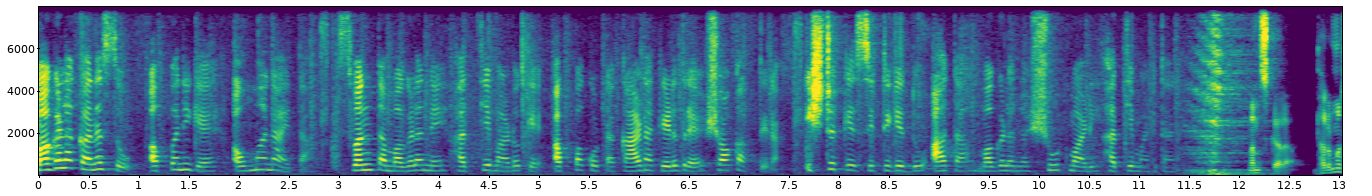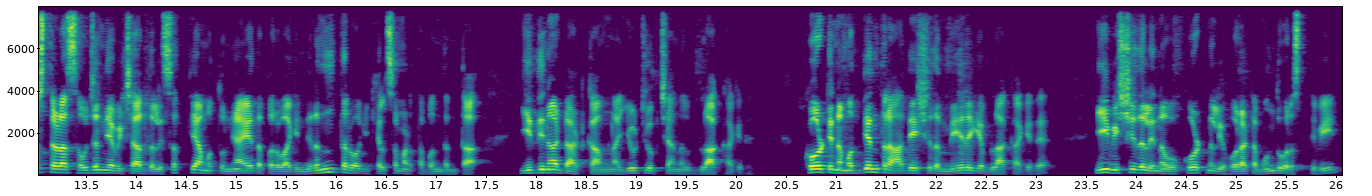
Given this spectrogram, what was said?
ಮಗಳ ಕನಸು ಅಪ್ಪನಿಗೆ ಅವಮಾನ ಆಯ್ತಾ? ಸ್ವಂತ ಮಗಳನ್ನೇ ಹತ್ಯೆ ಮಾಡೋಕೆ ಅಪ್ಪ ಕೊಟ್ಟ ಕಾರಣ ಕೇಳಿದ್ರೆ ಶಾಕ್ ಆಗ್ತೀರಾ? ಇಷ್ಟಕ್ಕೆ ಸಿಟ್ಟಿಗೆದ್ದು ಆತ ಮಗಳನ್ನ ಶೂಟ್ ಮಾಡಿ ಹತ್ಯೆ ಮಾಡಿದ್ದಾನೆ. ನಮಸ್ಕಾರ. ಧರ್ಮಸ್ಥಳ ಸೌಜನ್ಯ ವಿಚಾರದಲ್ಲಿ ಸತ್ಯ ಮತ್ತು ನ್ಯಾಯದ ಪರವಾಗಿ ನಿರಂತರವಾಗಿ ಕೆಲಸ ಮಾಡ್ತಾ ಬಂದಂಥ ಈ ದಿನ ಡಾಟ್ ಕಾಮ್ನ ಯೂಟ್ಯೂಬ್ ಚಾನಲ್ ಬ್ಲಾಕ್ ಆಗಿದೆ. ಕೋರ್ಟಿನ ಮಧ್ಯಂತರ ಆದೇಶದ ಮೇರೆಗೆ ಬ್ಲಾಕ್ ಆಗಿದೆ. ಈ ವಿಷಯದಲ್ಲಿ ನಾವು ಕೋರ್ಟ್ನಲ್ಲಿ ಹೋರಾಟ ಮುಂದುವರಿಸ್ತೀವಿ.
